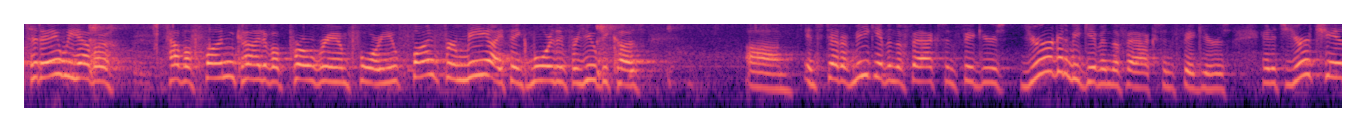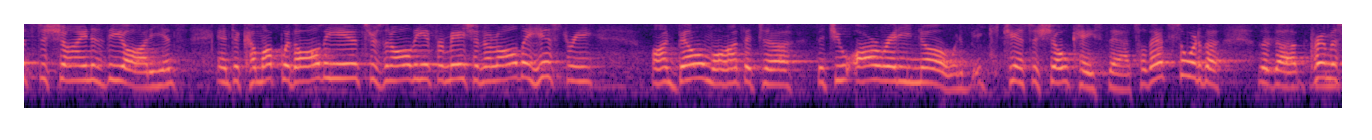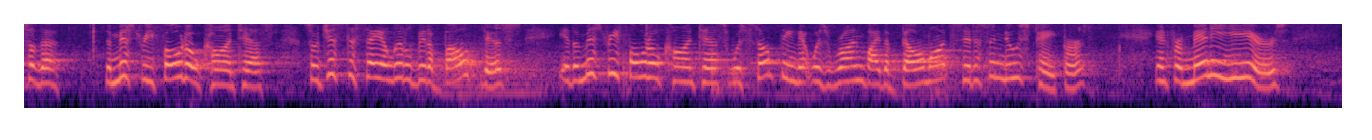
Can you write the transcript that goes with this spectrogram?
Today we have a have a fun kind of a program for you. Fun for me, I think, more than for you because um, instead of me giving the facts and figures, you're going to be given the facts and figures, and it's your chance to shine as the audience and to come up with all the answers and all the information and all the history on Belmont that, uh, that you already know, and a chance to showcase that. So that's sort of the, the, the premise of the, the mystery photo contest. So just to say a little bit about this, eh, the mystery photo contest was something that was run by the Belmont Citizen newspaper. And for many years,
